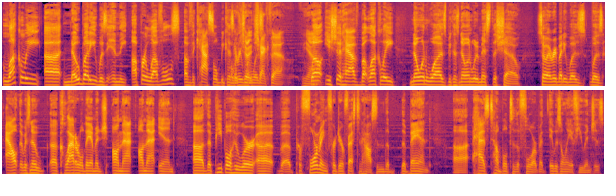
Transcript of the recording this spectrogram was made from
luckily uh, nobody was in the upper levels of the castle because Oh, we should everyone was. checked that. Yeah. Well, you should have, but luckily no one was because no one would have missed the show. So everybody was was out. There was no uh, collateral damage on that on that end. Uh, the people who were uh, uh, performing for Der Festenhausen, the the band, uh, has tumbled to the floor, but it was only a few inches.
